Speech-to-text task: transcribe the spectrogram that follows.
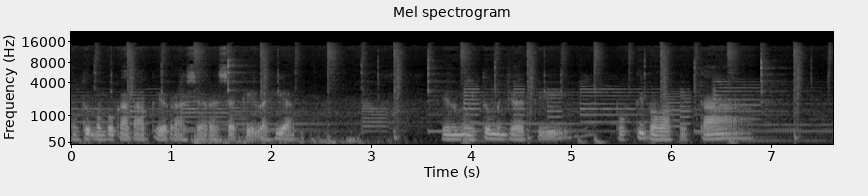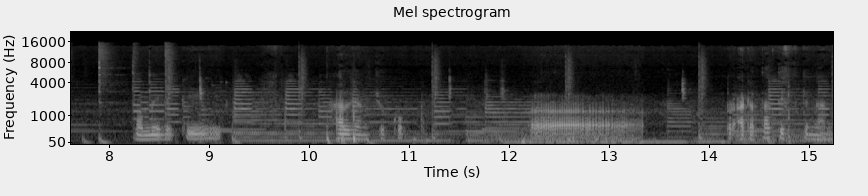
untuk membuka tabir rahasia-rahasia keilahian. Ilmu itu menjadi bukti bahwa kita memiliki hal yang cukup uh, beradaptatif dengan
